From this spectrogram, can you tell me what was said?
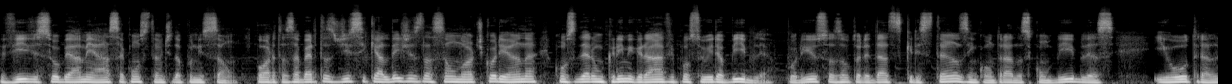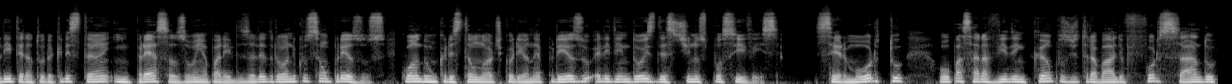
vive sob a ameaça constante da punição. Portas Abertas disse que a legislação norte-coreana considera um crime grave possuir a Bíblia. Por isso, as autoridades cristãs encontradas com Bíblias e outra literatura cristã impressas ou em aparelhos eletrônicos são presos. Quando um cristão norte-coreano é preso, ele tem dois destinos possíveis: ser morto ou passar a vida em campos de trabalho forçado,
